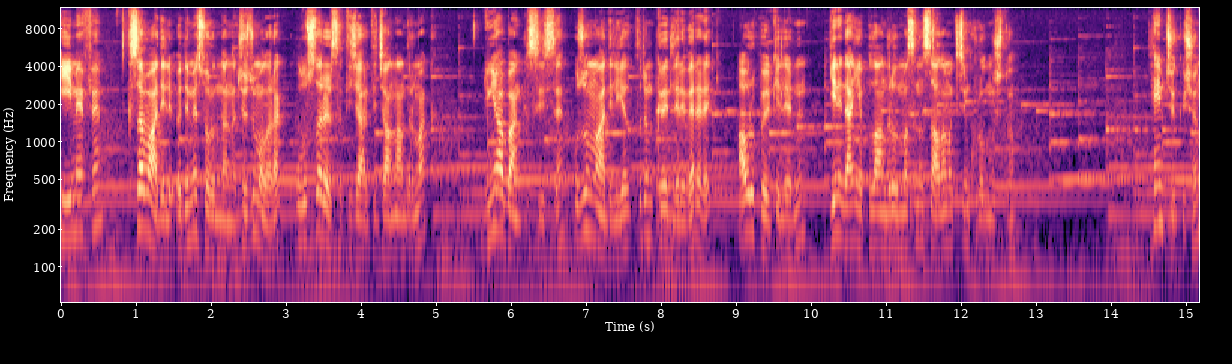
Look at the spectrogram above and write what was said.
IMF, kısa vadeli ödeme sorunlarına çözüm olarak uluslararası ticareti canlandırmak, Dünya Bankası ise uzun vadeli yatırım kredileri vererek Avrupa ülkelerinin yeniden yapılandırılmasını sağlamak için kurulmuştu. Hem çöküşün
